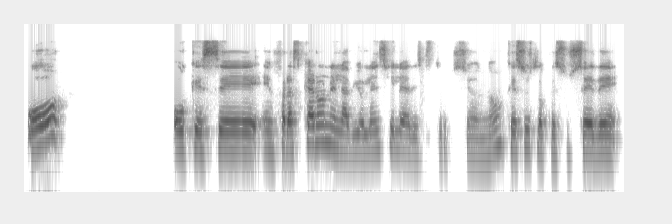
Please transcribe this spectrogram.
O, o que se enfrascaron en la violencia y la destrucción, ¿no? Que eso es lo que sucede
